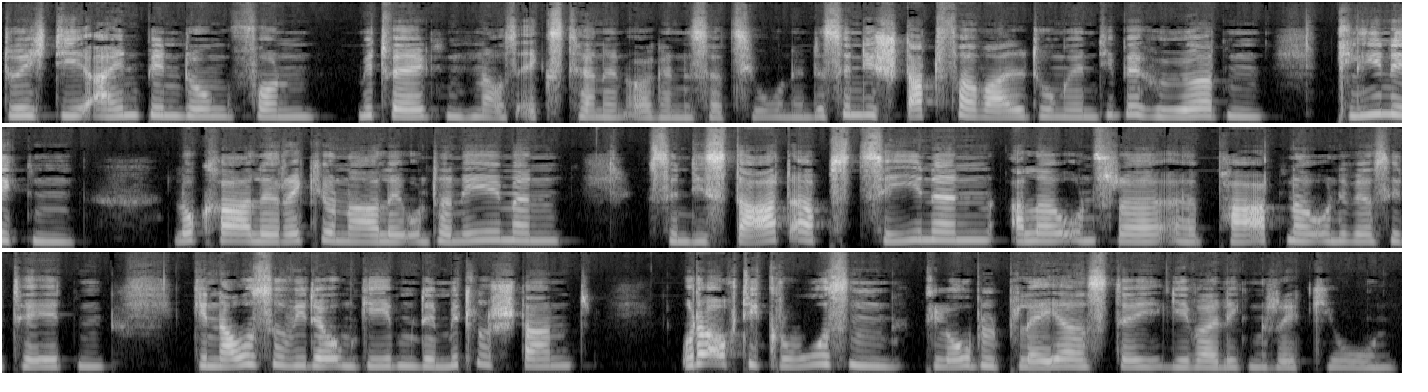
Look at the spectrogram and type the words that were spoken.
durch die Einbindung von Mitwirkenden aus externen Organisationen. Das sind die Stadtverwaltungen, die Behörden, Kliniken, lokale, regionale Unternehmen, sind die Start-up-Szenen aller unserer äh, Partneruniversitäten, genauso wie der umgebende Mittelstand oder auch die großen Global Players der jeweiligen Region.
